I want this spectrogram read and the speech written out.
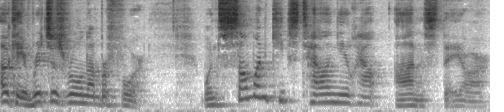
Okay, Rich's rule number four. When someone keeps telling you how honest they are,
